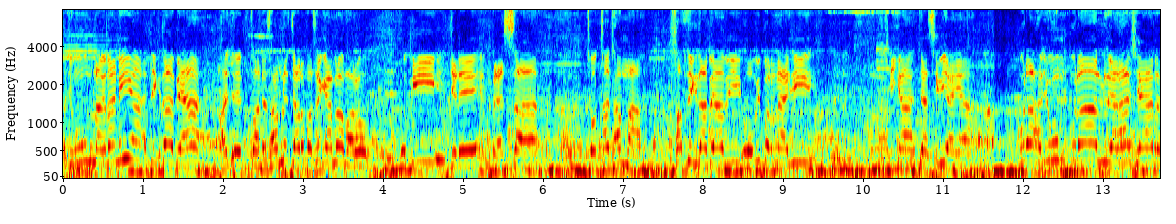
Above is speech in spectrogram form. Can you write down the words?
ਹਜੂਮ ਲੱਗਦਾ ਨਹੀਂ ਆ, ਦਿਖਦਾ ਪਿਆ। ਅੱਜ ਤੁਹਾਡੇ ਸਾਹਮਣੇ ਚਾਰੋਂ ਪਾਸੇ ਕੈਮਰਾ ਮਾਰੋ। ਕਿਉਂਕਿ ਜਿਹੜੇ ਪ੍ਰੈਸ ਆ, ਚੌਥਾ ਥੰਮ ਆ, ਸਭ ਦਿਖਦਾ ਪਿਆ ਵੀ ਉਹ ਵੀ ਭਰਨਾ ਹੈ ਜੀ। ਠੀਕ ਆ, ਤੇ ਅਸੀਂ ਵੀ ਆਏ ਆ। ਪੂਰਾ ਹਜੂਮ, ਪੂਰਾ ਲੁਧਿਆਣਾ ਸ਼ਹਿਰ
